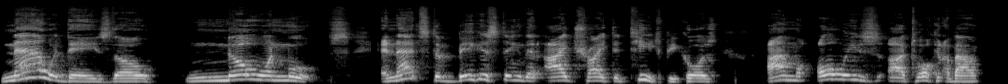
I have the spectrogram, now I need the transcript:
Nowadays, though, no one moves. And that's the biggest thing that I try to teach because I'm always uh, talking about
